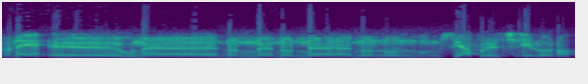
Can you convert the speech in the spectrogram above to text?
non, è, eh, una, non, non, non, si apre il cielo, no?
